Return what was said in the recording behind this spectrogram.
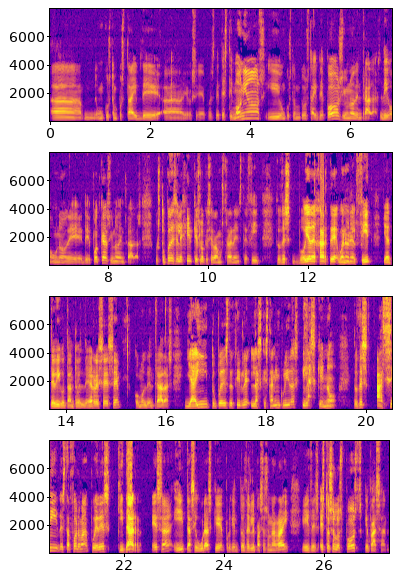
ah, un custom post type de, ah, pues de testimonios y un custom post type de post y uno de entradas. Digo, uno de, de podcast y uno de entradas. Pues tú puedes elegir qué es lo que se va a mostrar en este feed. Entonces, voy a dejarte, bueno, en el feed ya te digo, tanto el de RSS como el de entradas. Y ahí tú puedes decirle las que están incluidas y las que no. Entonces, así, de esta forma, puedes quitar esa y te aseguras que, porque entonces le pasas un array y dices, estos son los posts que pasan,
